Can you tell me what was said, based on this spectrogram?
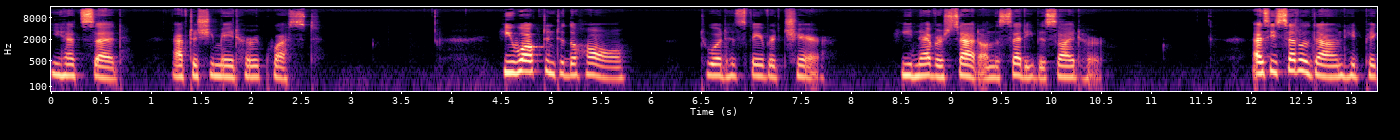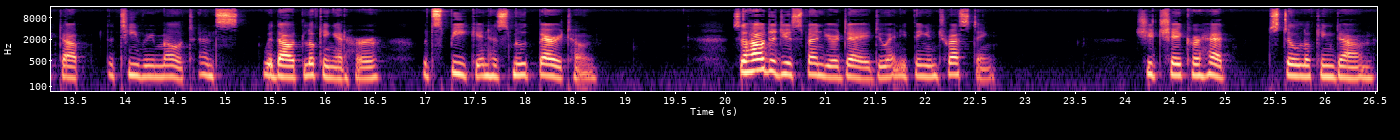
he had said after she made her request. He walked into the hall toward his favorite chair. He never sat on the settee beside her. As he settled down, he'd picked up the TV remote and, without looking at her, would speak in his smooth baritone. So, how did you spend your day? Do anything interesting? She'd shake her head, still looking down.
